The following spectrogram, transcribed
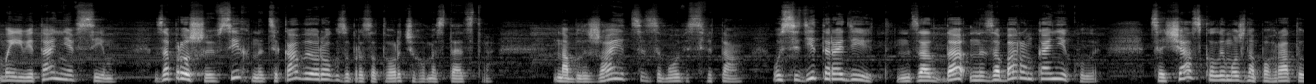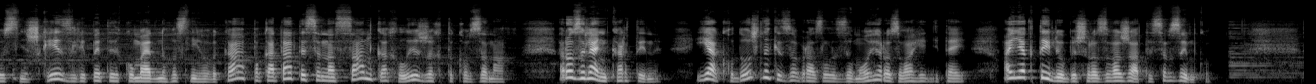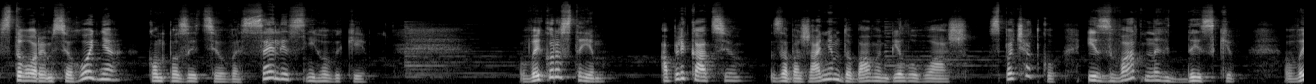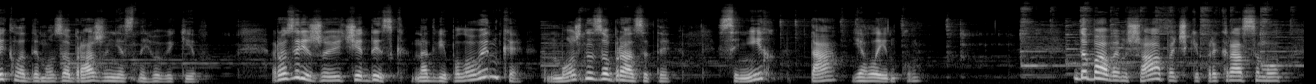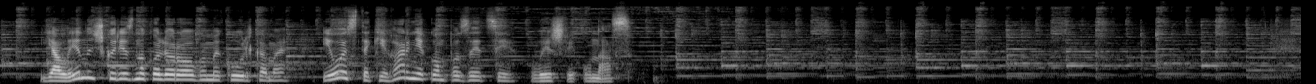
Мої вітання всім. Запрошую всіх на цікавий урок з образотворчого мистецтва. Наближаються зимові свята. Усі діти радіють, незабаром канікули. Це час, коли можна пограти у сніжки, зліпити кумедного сніговика, покататися на санках, лижах та ковзанах. Розглянь картини, як художники зобразили зимові розваги дітей. А як ти любиш розважатися взимку? Створимо сьогодні композицію Веселі сніговики. Використаємо аплікацію. За бажанням добавимо білу гуаш. Спочатку із ватних дисків викладемо зображення сніговиків. Розріжуючи диск на дві половинки, можна зобразити сніг та ялинку. Добавимо шапочки, прикрасимо ялиночку різнокольоровими кульками. І ось такі гарні композиції вийшли у нас.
